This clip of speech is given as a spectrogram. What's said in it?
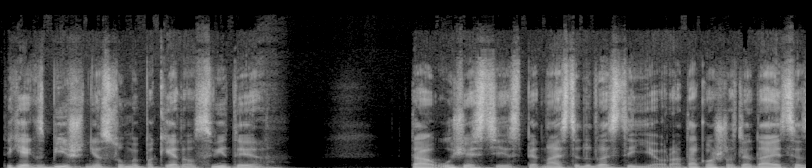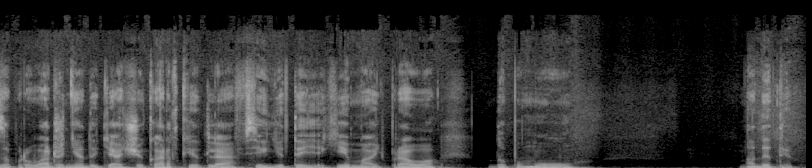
такі як збільшення суми пакету освіти та участі з 15 до 20 євро. А також розглядається запровадження дитячої картки для всіх дітей, які мають право допомогу на дитину.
